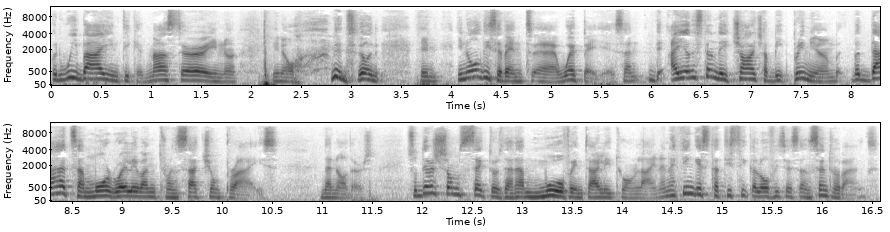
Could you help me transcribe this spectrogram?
but we buy in Ticketmaster, in uh, you know, in, in all these event uh, web pages, and I understand they charge a big premium, but, but that's a more relevant transaction price than others. So there are some sectors that have moved entirely to online. And I think statistical offices and central banks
